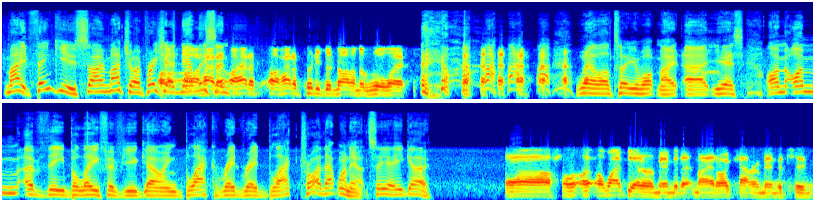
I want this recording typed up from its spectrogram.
Mate, thank you so much. I appreciate it. Now, I, listen. Had a, I, had a, I had a pretty good night on the roulette. well, I'll tell you what, mate. Uh, yes, I'm, I'm of the belief of you going black, red, red, black. Try that one out. See how you go. Uh, I, I won't be able to remember that, mate. I can't remember too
